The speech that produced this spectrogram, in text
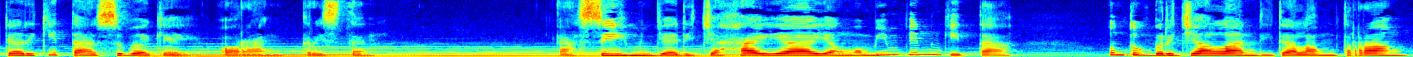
dari kita sebagai orang Kristen. Kasih menjadi cahaya yang memimpin kita untuk berjalan di dalam terang,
